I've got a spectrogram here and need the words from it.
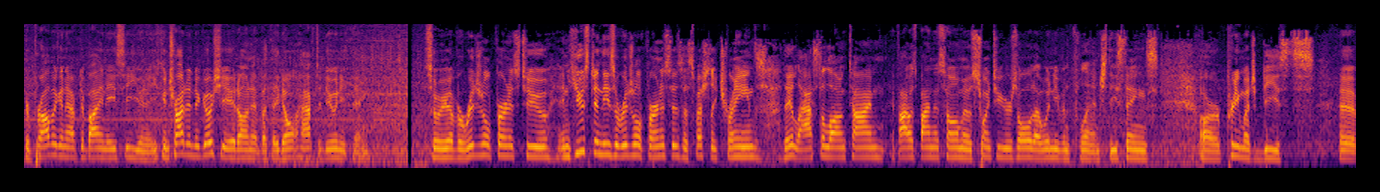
you're probably gonna have to buy an AC unit. You can try to negotiate on it, but they don't have to do anything. So we have original furnace too. In Houston, these original furnaces, especially Tranes, they last a long time. If I was buying this home and it was 22 years old, I wouldn't even flinch. These things are pretty much beasts uh,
